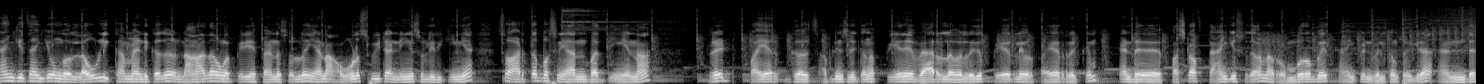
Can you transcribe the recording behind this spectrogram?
thank you thank you உங்கள் லவ்லி கமெண்ட்டுக்காக நான் தான் உங்கள் பெரிய ஃபேனு சொல்லுவேன். ஏன்னா அவ்வளோ ஸ்வீட்டாக நீங்கள் சொல்லியிருக்கீங்க. ஸோ அடுத்த பர்சன் யாருன்னு பார்த்தீங்கன்னா ரெட் ஃபயர் கேர்ள்ஸ் அப்படின்னு சொல்லியிருக்காங்க. பேரே வேறு லெவல் இருக்குது பேர்லேயே ஒரு ஃபயர் இருக்குது அண்டு ஃபர்ஸ்ட் ஆஃப் தேங்க்யூ சொல்லியிருக்காங்க நான் ரொம்ப ரொம்ப தேங்க்யூ அண்ட் வெல்கம் சொல்லிக்கிறேன். அண்டு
